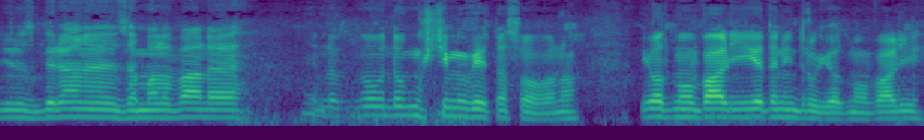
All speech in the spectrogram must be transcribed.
nierozbierane, zamalowane, no, no, no musicie mi uwierzyć na słowo, no. I odmowali, jeden i drugi odmowali,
